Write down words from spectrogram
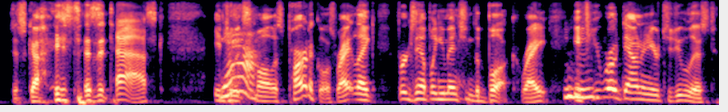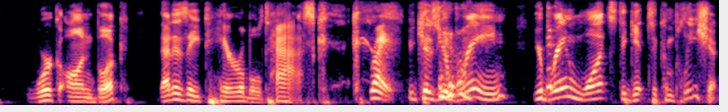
disguised as a task, into yeah. its smallest particles, right? Like, for example, you mentioned the book, right? Mm-hmm. If you wrote down on your to do list, work on book, that is a terrible task. Right. because your brain, your brain wants to get to completion.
